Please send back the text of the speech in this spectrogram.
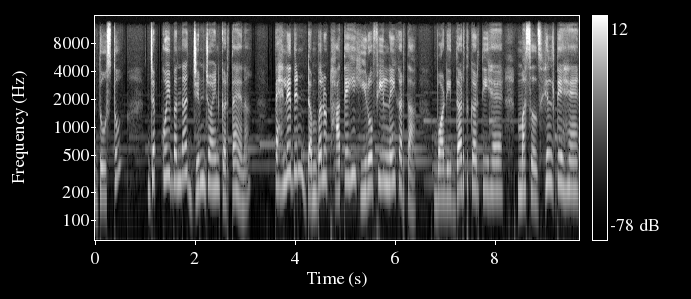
दोस्तों, जब कोई बंदा जिम ज्वाइन करता है ना, पहले दिन डंबल उठाते ही हीरो फील नहीं करता। बॉडी दर्द करती है मसल्स हिलते हैं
